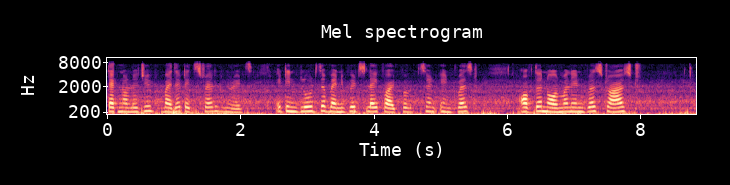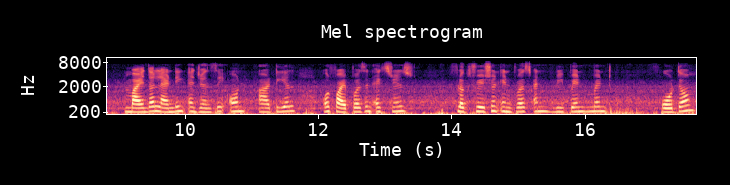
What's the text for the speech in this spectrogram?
technology by the textile units. It includes the benefits like 5% interest of the normal interest charged by the lending agency on RTL or 5% exchange fluctuation interest and repayment for the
